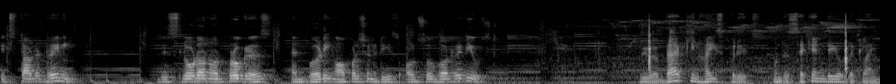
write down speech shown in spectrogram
It started raining. This slowed down our progress and birding opportunities also got reduced. We were back in high spirits on the second day of the climb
